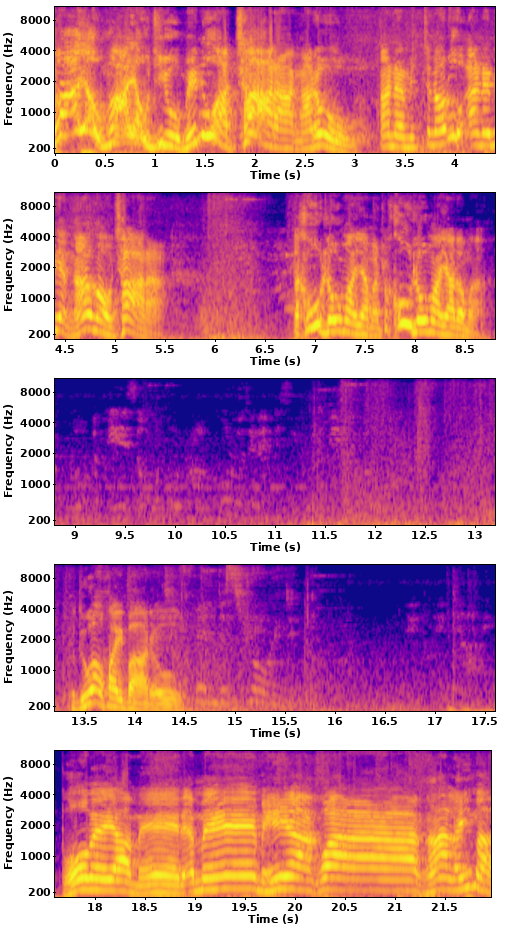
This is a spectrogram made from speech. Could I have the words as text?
ငါးယောက်ငါးယောက်ကြီးကိုမင်းတို့ကချတာငါတို့အန်နမီကျွန်တော်တို့အန်နမီကငါးကောင်ချတာတစ်ခုလုံးမှရမှာတစ်ခုလုံးမှရတော့မှာဘယ်သူကခွိုက်ပါတော့ ဘောပဲရမယ်တဲ့အမေမင်းရကွာငါလိမ့်မှာ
